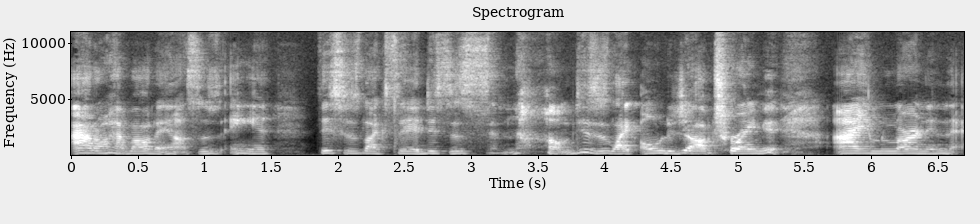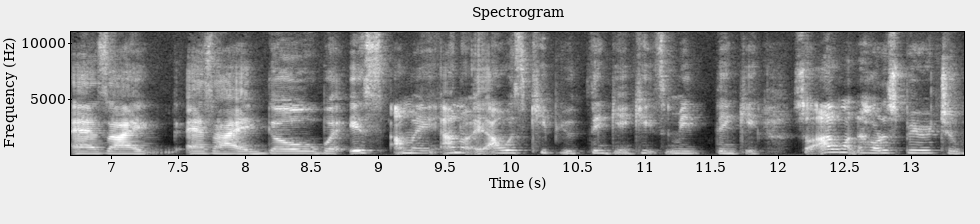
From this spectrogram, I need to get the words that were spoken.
I don't have all the answers. And this is like I said, this is, um, this is like on the job training. I am learning as I, as I go. But it's, I mean, I know it always keep you thinking, keeps me thinking. So I want the Holy Spirit to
